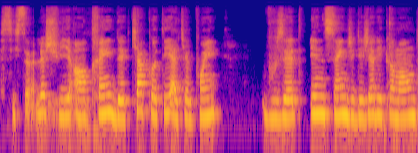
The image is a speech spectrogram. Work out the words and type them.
c'est ça. Là, je suis en train de capoter à quel point vous êtes insane. J'ai déjà des commandes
